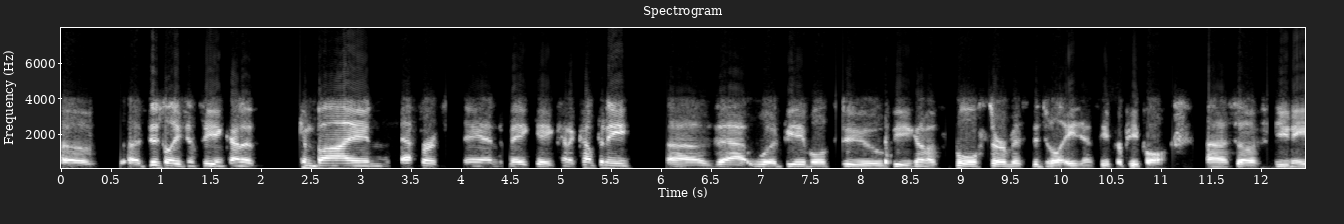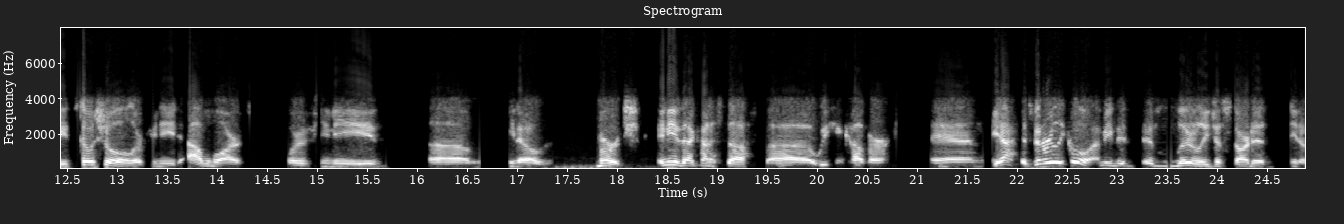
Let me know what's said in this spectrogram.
of digital agency and kind of combine efforts and make a kind of company uh, that would be able to be kind of a full service digital agency for people. Uh, so if you need social or if you need album art or if you need, um, you know, merch, any of that kind of stuff, uh, we can cover. And yeah, it's been really cool. I mean, it, it literally just started, you know,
